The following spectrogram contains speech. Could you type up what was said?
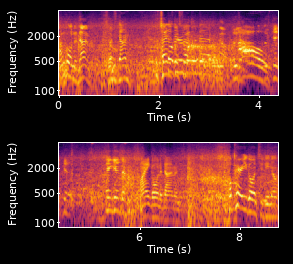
I'm going to Diamond. What's done? The Chinese thought we were going to- No, lose that. Ow. Lose- Can't get it. Can't get it done. I ain't going to Diamond. What pair are you going to, Dino?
